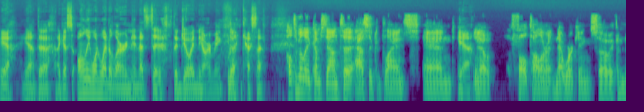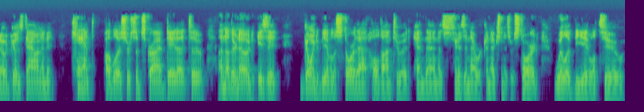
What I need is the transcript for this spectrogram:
yeah, yeah. The I guess only one way to learn, and that's to to join in the army. Yeah. I guess that. ultimately it comes down to ACID compliance and yeah. you know fault tolerant networking. So if a node goes down and it can't publish or subscribe data to another node, is it going to be able to store that, hold on to it, and then as soon as a network connection is restored, will it be able to,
